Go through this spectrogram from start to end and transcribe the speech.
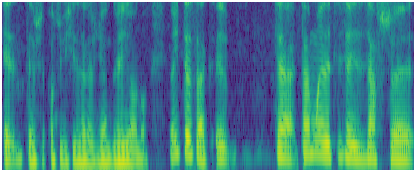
E, też oczywiście zależnie od rejonu. No i teraz tak, e, ta, ta moja decyzja jest zawsze y,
